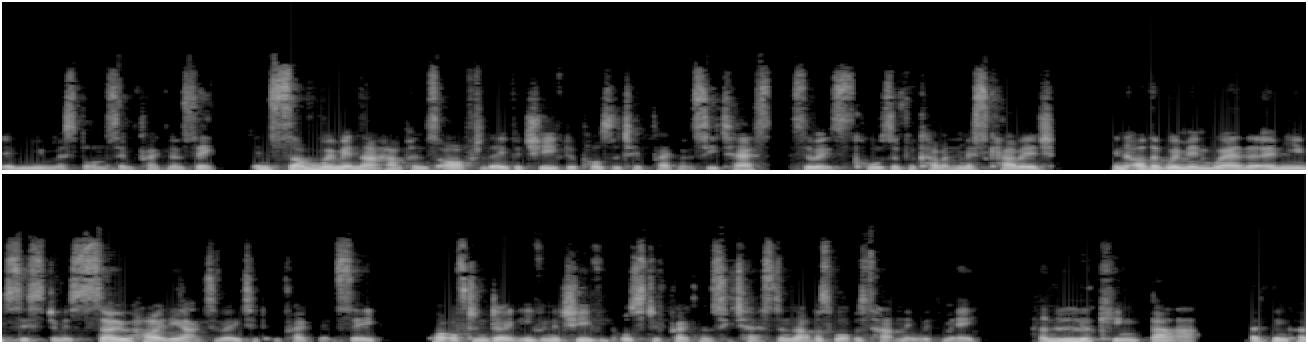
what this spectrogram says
immune response in pregnancy. In some women, that happens after they've achieved a positive pregnancy test, so it's cause of recurrent miscarriage. In other women, where the immune system is so highly activated in pregnancy, quite often don't even achieve a positive pregnancy test, and that was what was happening with me. And looking back, I think I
